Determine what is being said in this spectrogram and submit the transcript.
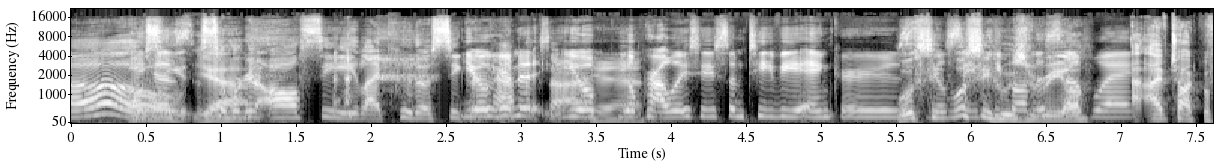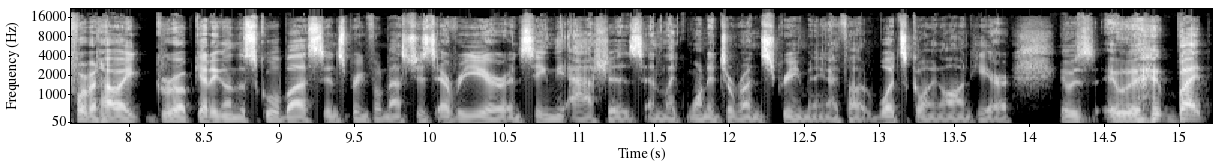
oh, so, Oh, you- so we're gonna all see like who those secret You're gonna Catholics are. you'll Yeah. you'll probably see some TV anchors. We'll see- You'll we'll see people who's real. subway. I- I've talked before about how I grew up getting on the school bus in Springfield, Massachusetts every year and seeing the ashes and like wanted to run screaming. I thought, what's going on here? It was, it was, but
